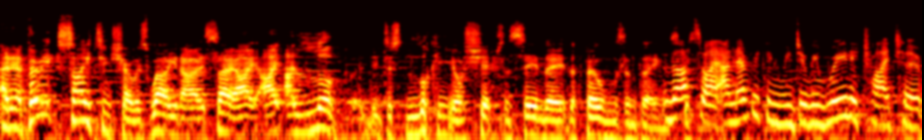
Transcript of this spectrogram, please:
and a very exciting show as well, you know. I say I, I, I love just looking at your ships and seeing the, the films and things. That's right, and everything we do, we really try to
